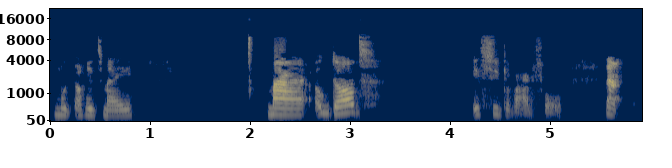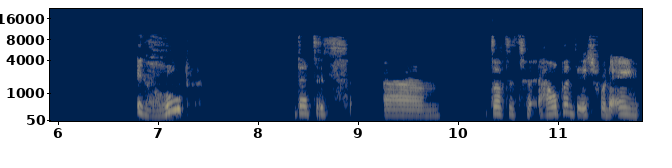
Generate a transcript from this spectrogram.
moet nog iets mee. Maar ook dat is super waardevol. Nou, ik hoop dat het, um, dat het helpend is voor de een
